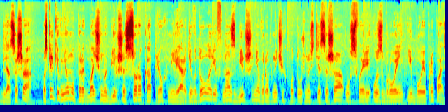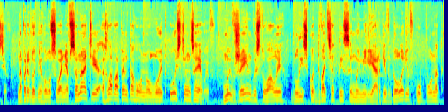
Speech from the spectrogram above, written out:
для США, оскільки в ньому передбачено більше 43 мільярдів доларів на збільшення виробничих потужностей США у сфері озброєнь і боєприпасів. Напередодні голосування в Сенаті глава Пентагону Ллойд Остін заявив: ми вже інвестували близько 27 мільярдів доларів у понад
